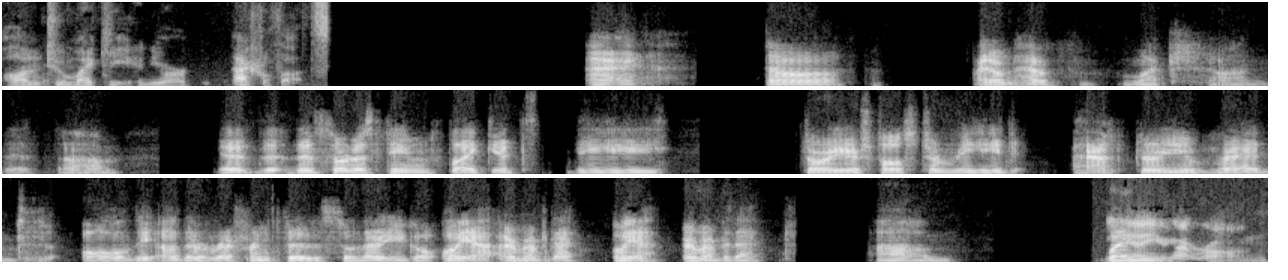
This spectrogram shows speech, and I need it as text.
onto Mikey and your actual thoughts. All right. So I don't have much on this. Um, it, th- this sort of seems like it's the story you're supposed to read after you've read all the other references, so that you go, "Oh yeah, I remember that. Oh yeah, I remember that." Um, when yeah, you're not wrong.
